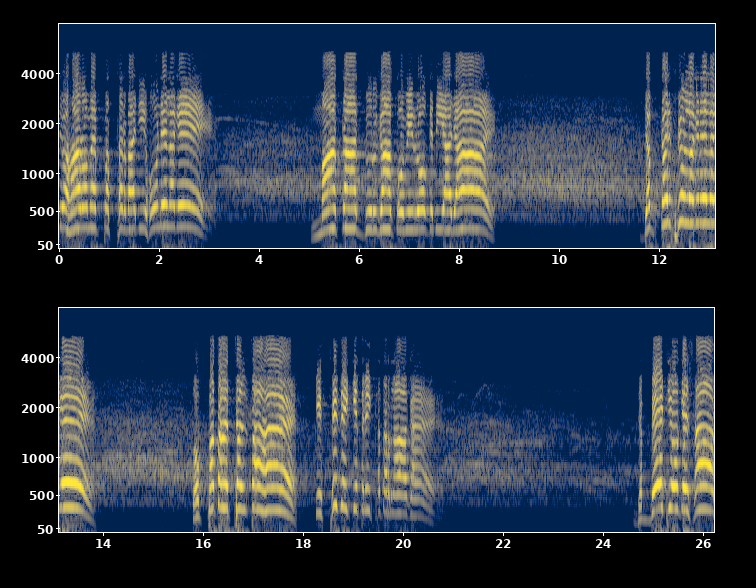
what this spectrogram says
त्योहारों में पत्थरबाजी होने लगे माता दुर्गा को भी रोक दिया जाए। जब कर्फ्यू लगने लगे तो पता चलता है कि स्थिति कितनी खतरनाक है। जब बेटियों के साथ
